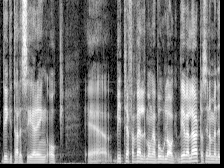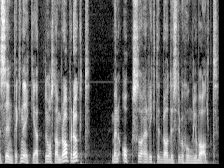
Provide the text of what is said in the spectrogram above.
digitalisering och eh, vi träffar väldigt många bolag. Det vi har lärt oss inom medicinteknik är att du måste ha en bra produkt men också en riktigt bra distribution globalt.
